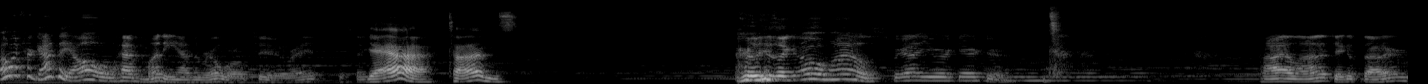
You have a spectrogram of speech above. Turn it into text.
Oh, I forgot they all have money in the real world too, right? The. Yeah, tons. Hurley's like, oh, Miles, forgot you were a character. Hi, Ilana, Jacob's daughter.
